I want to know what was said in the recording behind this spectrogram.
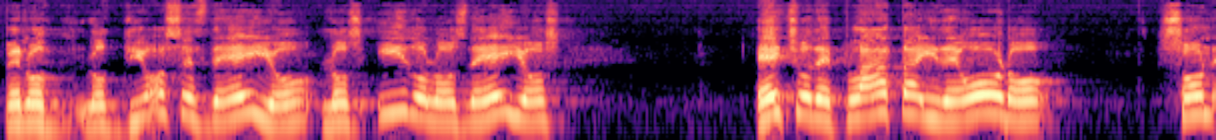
Pero los dioses de ellos, los ídolos de ellos, hechos de plata y de oro, son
